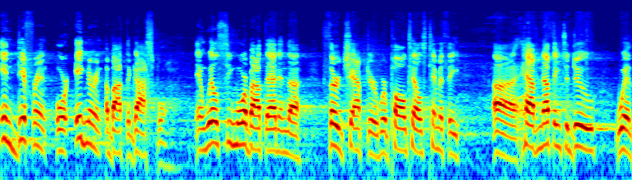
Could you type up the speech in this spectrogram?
indifferent or ignorant about the gospel. And we'll see more about that in the third chapter, where Paul tells Timothy, uh, have nothing to do with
